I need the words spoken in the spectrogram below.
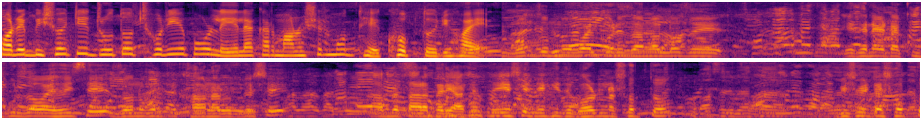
পরে বিষয়টি দ্রুত ছড়িয়ে পড়লে এলাকার মানুষের মধ্যে ক্ষোভ তৈরি হয়। লোকজন মোবাইল করে জানালো যে এখানে একটা কুকুর জবাই হয়েছে জনগণকে খাওয়ানোর উদ্দেশ্যে। আমরা তাড়াতাড়ি আসে। এসে দেখি যে ঘটনা সত্য। বিষয়টা সত্য।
